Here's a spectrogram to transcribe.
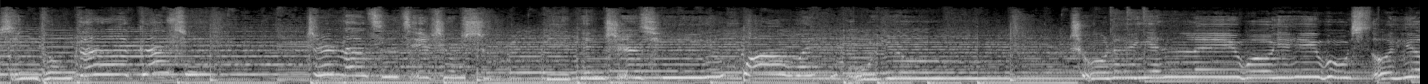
心痛的感觉。只能自己承受，一片痴情无忧。除了眼泪，我一无所有。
